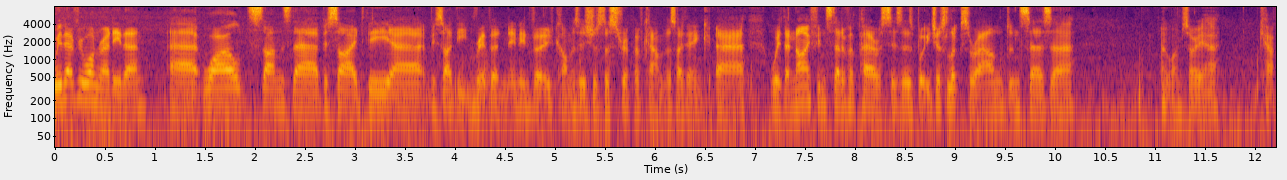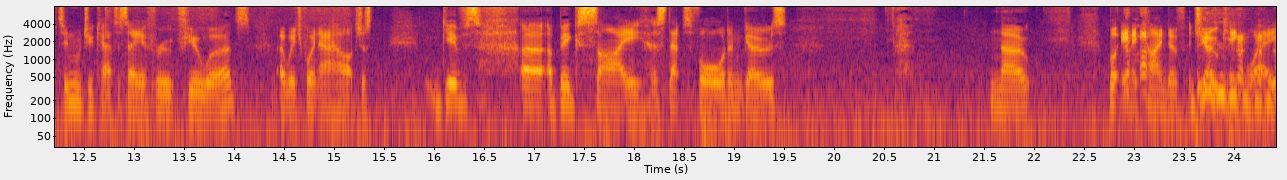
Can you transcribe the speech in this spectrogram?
With everyone ready, then uh, Wilde stands there beside the uh, beside the ribbon in inverted commas. It's just a strip of canvas, I think, uh, with a knife instead of a pair of scissors. But he just looks around and says, uh, "Oh, I'm sorry, uh, Captain. Would you care to say a few, words?" At which point, Earhart just gives uh, a big sigh, steps forward, and goes, "No." But in a kind of joking way,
